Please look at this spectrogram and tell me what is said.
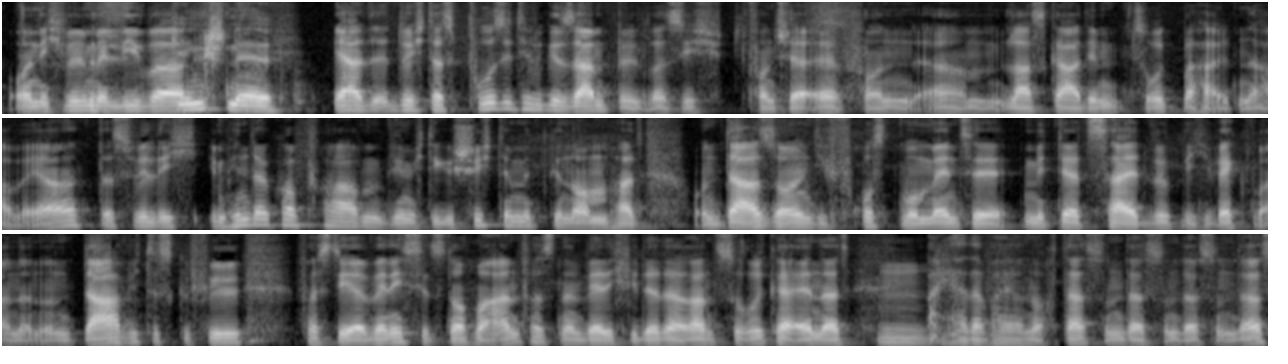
und ich will mir lieber ging schnell. ja, durch das positive Gesamtbild, was ich von, äh, von ähm, Last Guardian zurückbehalten habe, ja, das will ich im Hinterkopf haben, wie mich die Geschichte mitgenommen hat. Und da sollen die Frustmomente mit der Zeit wirklich wegwandern. Und da habe ich das Gefühl, fast eher, wenn ich es jetzt nochmal anfasse, dann werde ich wieder daran zurückerinnert, ach ja, da war ja noch das und das und das und das.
